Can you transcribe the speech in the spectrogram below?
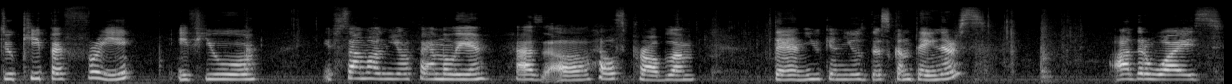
to keep it free if you if someone in your family has a health problem then you can use these containers otherwise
